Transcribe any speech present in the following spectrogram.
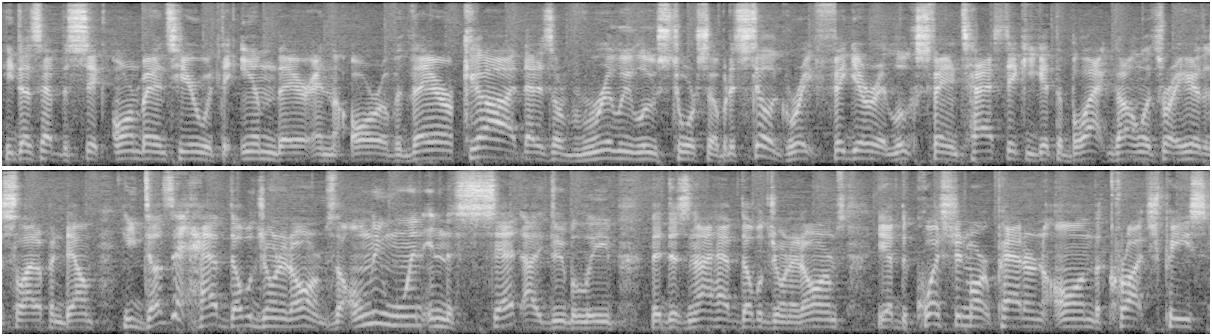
He does have the sick armbands here with the M there and the R over there. God, that is a really loose torso, but it's still a great figure. It looks fantastic. You get the black gauntlets right here that slide up and down. He doesn't have double jointed arms. The only one in the set, I do believe, that does not have double jointed arms. You have the question mark pattern on the crotch piece.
